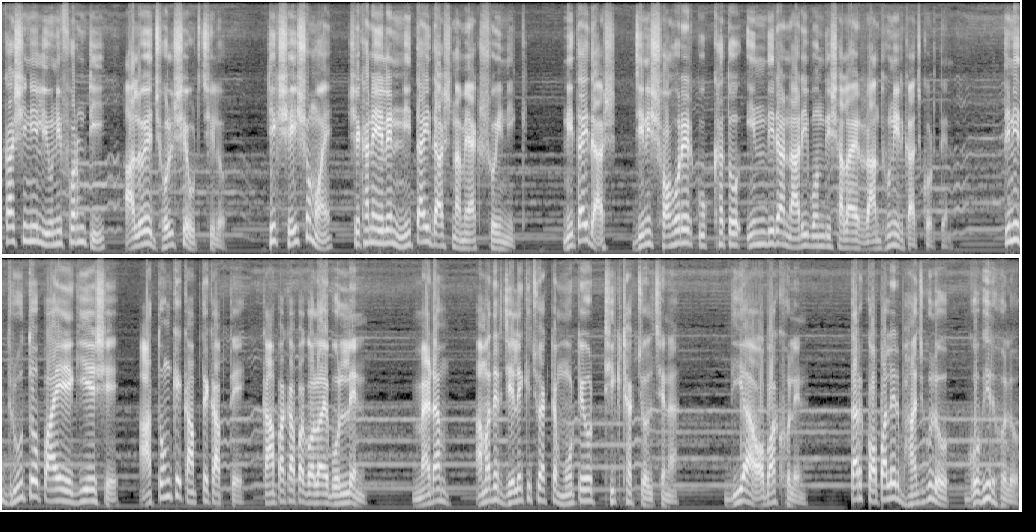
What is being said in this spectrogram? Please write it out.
আকাশী নীল ইউনিফর্মটি আলোয় ঝলসে উঠছিল। ঠিক সেই সময় সেখানে এলেন নিতাই দাস নামে এক সৈনিক। নিতাই দাস, যিনি শহরের কুখ্যাত ইন্দিরা নারী বন্দিশালায় রাঁধুনির কাজ করতেন। তিনি দ্রুত পায়ে এগিয়ে এসে আতঙ্কে কাঁপতে কাঁপতে কাঁপা কাঁপা গলায় বললেন ম্যাডাম, আমাদের জেলে কিছু একটা মোটেও ঠিকঠাক চলছে না। দিয়া অবাক হলেন। তার কপালের ভাঁজগুলো গভীর হলো।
